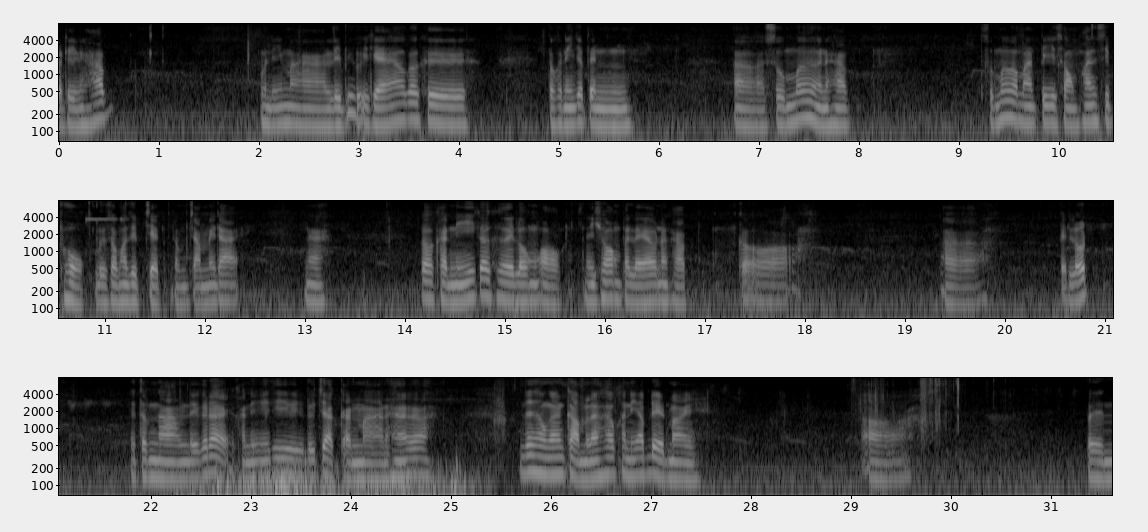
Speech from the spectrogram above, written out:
สวัสดีนะครับ วันนี้มารีวิวอีกแล้วก็คือตัวคันนี้จะเป็นซูเมอร์นะครับซูเมอร์ประมาณปี 2016 หรือ 2017ผมจำไม่ได้นะก็คันนี้ก็เคยลงออกในช่องไปแล้วนะครับ ก็เเป็นรถในตำนานเลยก็ได้ คันนี้ที่รู้จักกันมานะฮะก็ได้ทำงานกลับแล้วครับ คันนี้อัปเดตใหม่อ่า เป็น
